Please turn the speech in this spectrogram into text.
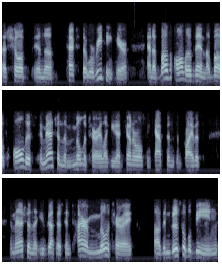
that show up in the text that we're reading here. And above all of them, above all this, imagine the military, like you got generals and captains and privates. Imagine that you've got this entire military of invisible beings,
